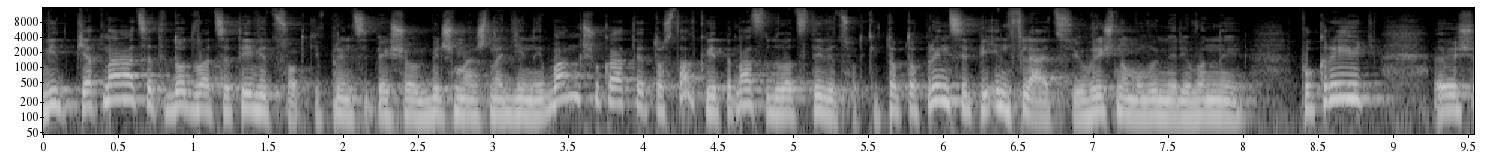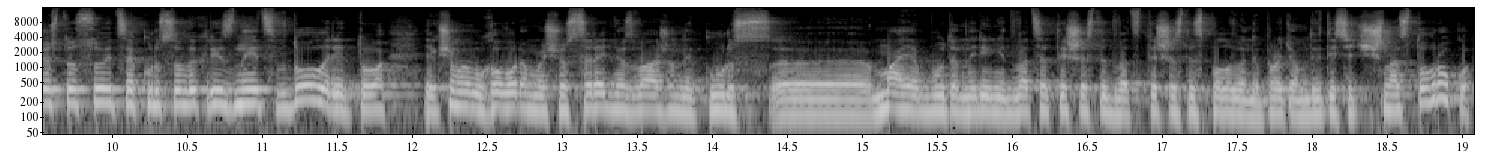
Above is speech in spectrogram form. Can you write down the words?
від 15 до 20%. В принципі, якщо більш-менш надійний банк шукати, то ставки від 15 до 20%. Тобто, в принципі, інфляцію в річному вимірі вони покриють. Е, Що стосується курсових різниць в доларі, то якщо ми говоримо, що середньозважений курс е, має бути на рівні 26-26,5 протягом 2016 року,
